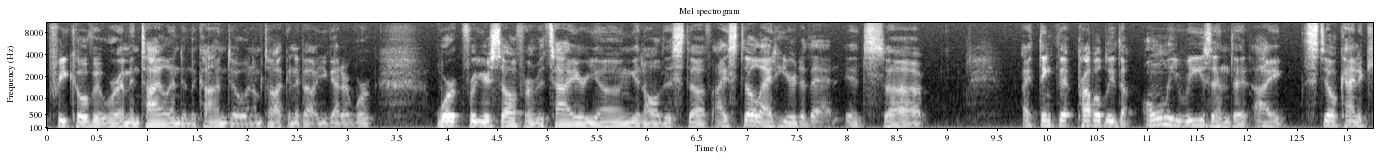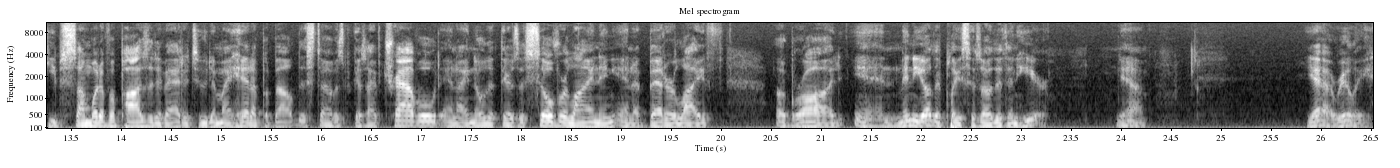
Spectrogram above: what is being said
pre-COVID where I'm in Thailand in the condo and I'm talking about you got to work work for yourself and retire young and all this stuff. I still adhere to that. It's uh, I think that probably the only reason that I still kind of keep somewhat of a positive attitude in my head up about this stuff is because I've traveled and I know that there's a silver lining and a better life abroad in many other places other than here. Yeah. Yeah, really.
